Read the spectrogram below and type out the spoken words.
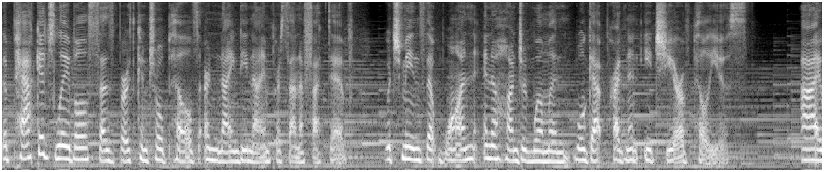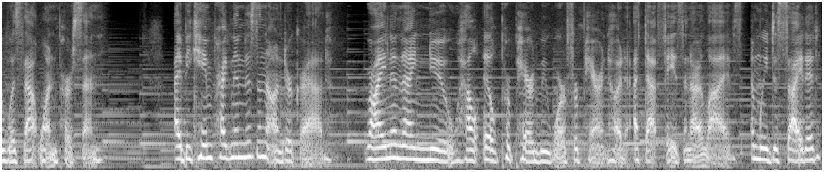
The package label says birth control pills are 99% effective, which means that one in a hundred women will get pregnant each year of pill use. I was that one person. I became pregnant as an undergrad. Ryan and I knew how ill prepared we were for parenthood at that phase in our lives, and we decided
